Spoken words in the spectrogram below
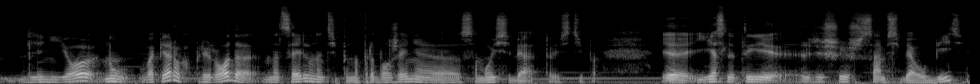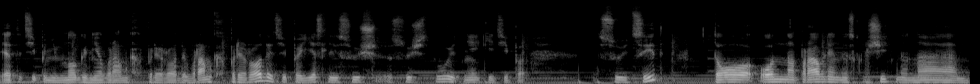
для нее, ну, во-первых, природа нацелена, типа, на продолжение самой себя. То есть, типа, Э, если ты решишь сам себя убить, это типа немного не в рамках природы. В рамках природы, типа, если су- существует некий типа суицид, то он направлен исключительно на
